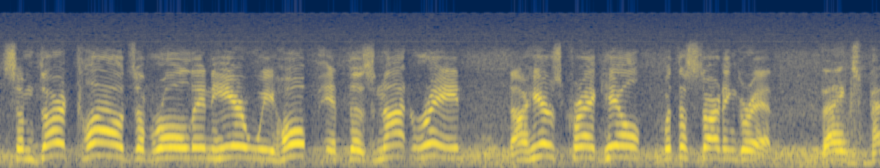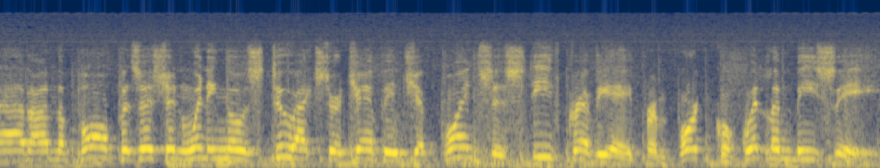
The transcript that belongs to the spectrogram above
Some dark clouds have rolled in here. We hope it does not rain. Now here's Craig Hill with the starting grid. Thanks, Pat. On the pole position, winning those two extra championship points is Steve Crevier from Port Coquitlam, BC.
